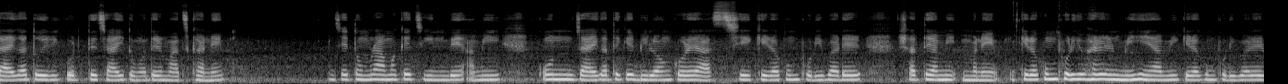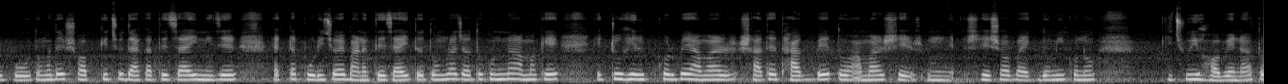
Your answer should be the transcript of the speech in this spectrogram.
জায়গা তৈরি করতে চাই তোমাদের মাঝখানে। যে তোমরা আমাকে চিনবে, আমি কোন জায়গা থেকে বিলং করে আসছি, কীরকম পরিবারের সাথে আমি মানে কীরকম পরিবারের মেয়ে, আমি কীরকম পরিবারের বউ, তোমাদের সব কিছু দেখাতে চাই, নিজের একটা পরিচয় বানাতে চাই। তো তোমরা যতক্ষণ না আমাকে একটু হেল্প করবে, আমার সাথে থাকবে, তো আমার সে সেসব একদমই কোনো কিছুই হবে না। তো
